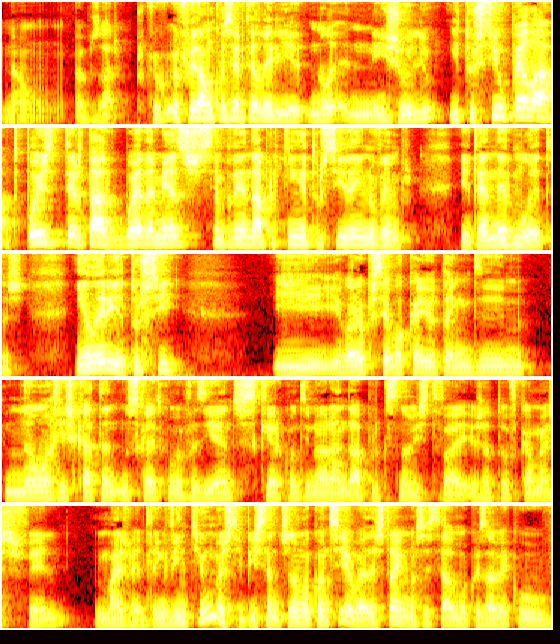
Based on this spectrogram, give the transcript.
não abusar. Porque eu fui dar um concerto de leiria em julho e torci o pé lá. Depois de ter estado bué de meses sem poder andar porque tinha torcida em novembro. E até andei de moletas. E em leiria torci. E agora eu percebo, ok, eu tenho de não arriscar tanto no skate como eu fazia antes se quero continuar a andar, porque senão isto vai, eu já estou a ficar mais velho. Mais velho, tenho 21, mas tipo, isto antes não me acontecia, é estranho. Não sei se tem alguma coisa a ver com,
